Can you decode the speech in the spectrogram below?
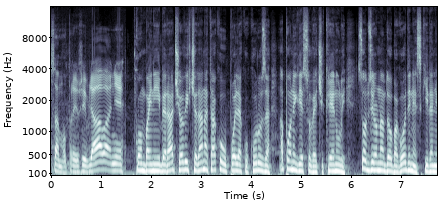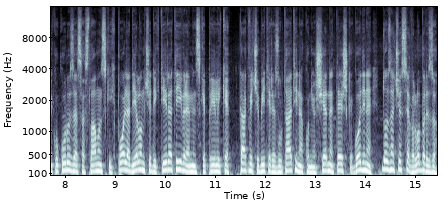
samo preživljavanje. Kombajni i berači ovih će dana tako u polja kukuruza, a ponegdje su već i krenuli. S obzirom na doba godine, skidanje kukuruza sa slavonskih polja dijelom će diktirati i vremenske prilike. Kakvi će biti rezultati nakon još jedne teške godine, doznaće se vrlo brzo.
